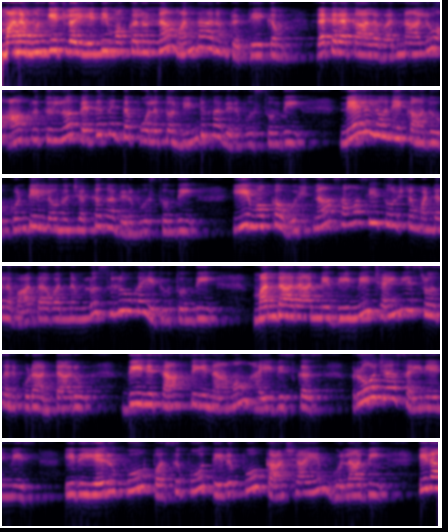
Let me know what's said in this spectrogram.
మన ముంగిట్లో ఎన్ని మొక్కలున్నా మందారం ప్రత్యేకం. రకరకాల వర్ణాలు ఆకృతుల్లో పెద్ద పెద్ద పూలతో నిండుగా విరబూస్తుంది. నేలలోనే కాదు కుండీల్లోనూ చక్కగా విరబూస్తుంది. ఈ మొక్క ఉష్ణ సమశీతోష్ణ మండల వాతావరణంలో సులువుగా ఎదుగుతుంది. మందారాన్ని దీన్ని చైనీస్ రోజ్ అని కూడా అంటారు. దీని శాస్త్రీయ నామం హైబిస్కస్ రోజా సైనేన్మిస్. ఇది ఎరుపు పసుపు తెలుపు కాషాయం గులాబీ. ఇలా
